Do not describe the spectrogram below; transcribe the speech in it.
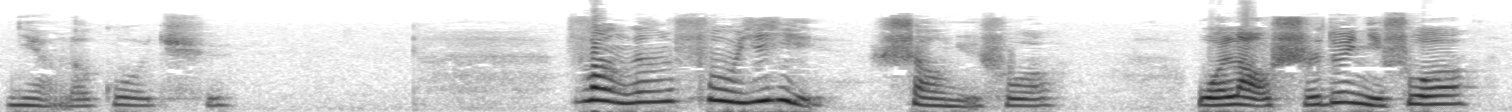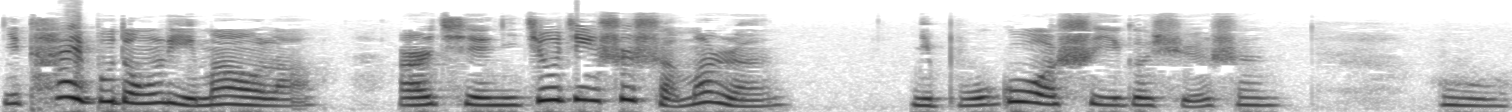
碾了过去。忘恩负义，少女说：“我老实对你说，你太不懂礼貌了。而且你究竟是什么人？你不过是一个学生。哦，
